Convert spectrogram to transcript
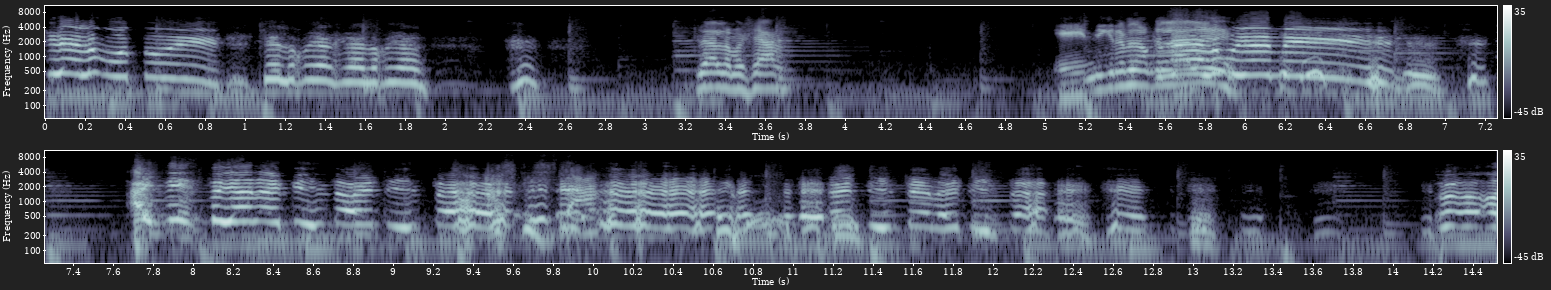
Kilala ko to eh. Kilala ko yan, kilala ko yan. Kilala mo siya? Eh, hindi ka naman ako Kilala kilala ko eh. yan eh. Artista yan, artista, artista. Artista? artista, yan, artista. Oo,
